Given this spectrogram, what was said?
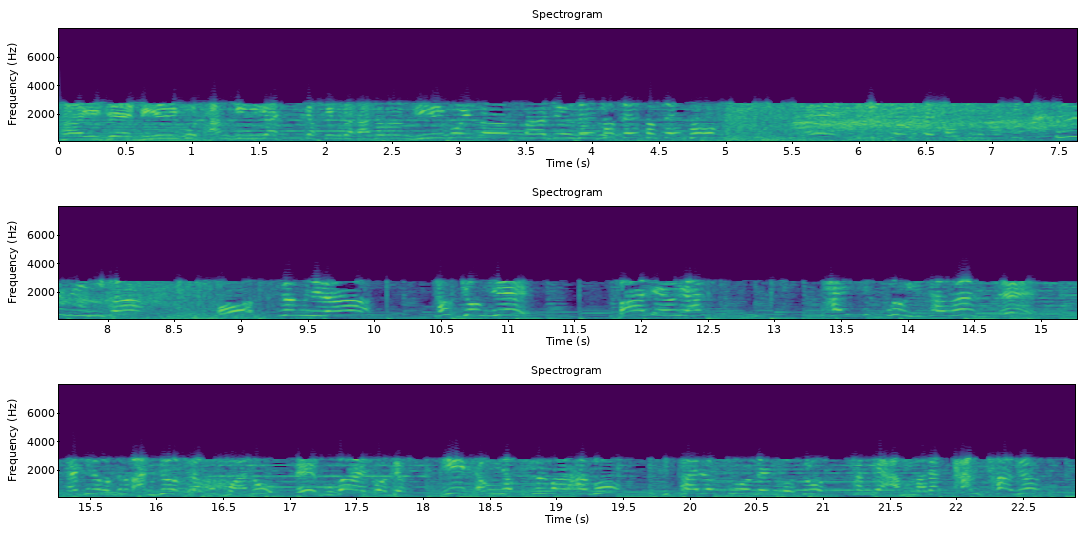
자, 이제 밀고 당기기가 시작됩니다. 다시 한번 밀고 있는 마재윤 센터. 센터, 센터. 네, 전투는 사실 큰 의미가 없습니다. 첫 경기 마재현이 한80% 이상은 예, 자신의 것으로 만들었다고 봐도 예, 무방할 것 같아요. 이 병력 출발하고 디파일럿 투원되는 것으로 상대 앞마당 강타하면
